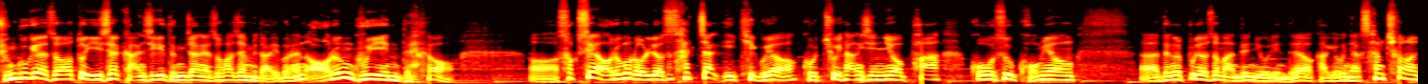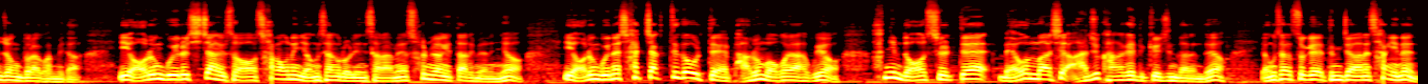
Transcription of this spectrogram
중국에서 또 이색 간식이 등장해서 화제입니다. 이번엔 얼음 구이인데요. 어, 석쇠 얼음을 올려서 살짝 익히고요. 고추, 향신료, 파, 고수, 고명 아, 등을 뿌려서 만든 요리인데요. 가격은 약 3,000원 정도라고 합니다. 이 얼음구이를 시장에서 사 먹는 영상을 올린 사람의 설명에 따르면요. 이 얼음구이는 살짝 뜨거울 때 바로 먹어야 하고요. 한 입 넣었을 때 매운맛이 아주 강하게 느껴진다는데요. 영상 속에 등장하는 상인은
